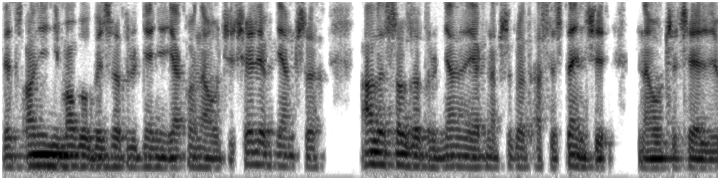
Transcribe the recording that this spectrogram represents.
więc oni nie mogą być zatrudnieni jako nauczyciele w Niemczech, ale są zatrudniani jak na przykład asystenci nauczycieli,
